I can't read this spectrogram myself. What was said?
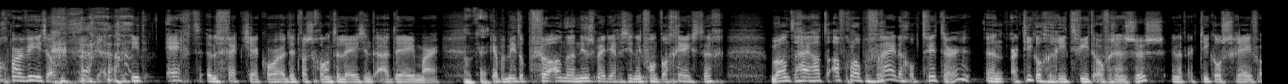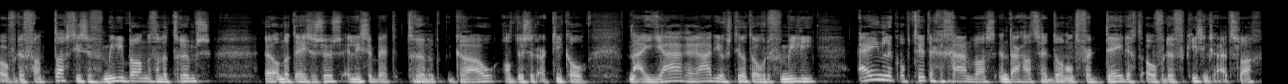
toch maar weer iets over het is niet echt een factcheck hoor. Dit was gewoon te lezen in het AD. Maar ik heb het niet op veel andere nieuwsmedia gezien. Ik vond het wel geestig. Want hij had afgelopen vrijdag op Twitter een artikel geretweet over zijn zus. En het artikel schreef over de fantastische familiebanden van de Trumps. Eh, omdat deze zus, Elisabeth Trump Grauw, al dus het artikel na jaren radiostilte over de familie, eindelijk op Twitter gegaan was. En daar had zij Donald verdedigd over de verkiezingsuitslag.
